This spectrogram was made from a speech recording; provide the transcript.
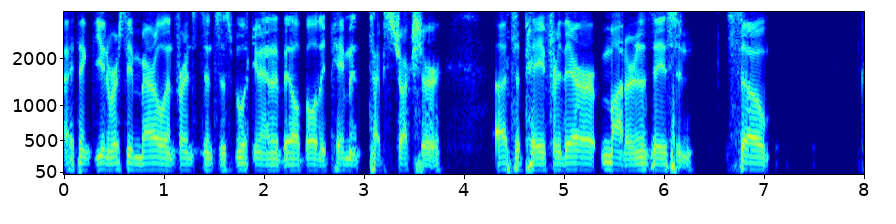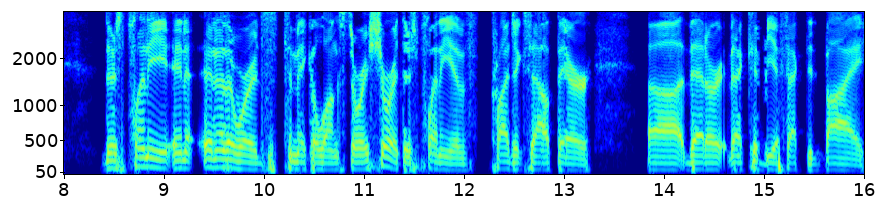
I think the University of Maryland, for instance, is looking at an availability payment type structure uh, to pay for their modernization. So there's plenty in, in other words to make a long story short there's plenty of projects out there uh, that are that could be affected by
